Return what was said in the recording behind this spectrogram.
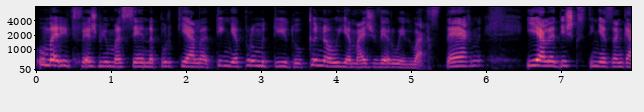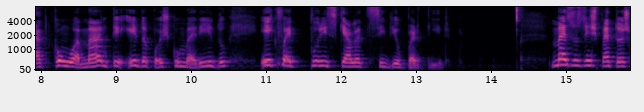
o marido fez-lhe uma cena porque ela tinha prometido que não ia mais ver o Eduardo Stern e ela diz que se tinha zangado com o amante e depois com o marido e que foi por isso que ela decidiu partir. Mas os inspectores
